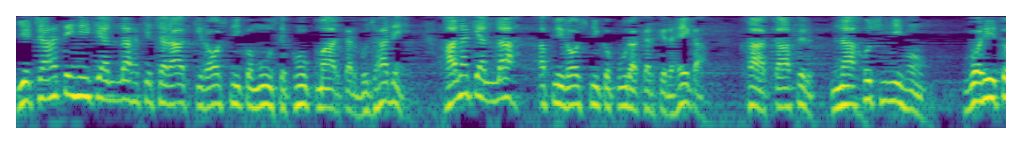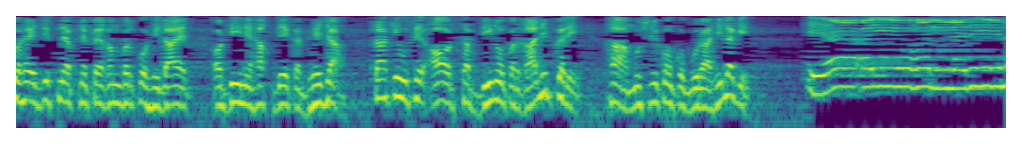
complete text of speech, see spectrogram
یہ چاہتے ہیں کہ اللہ کے چراغ کی روشنی کو منہ سے پھونک مار کر بجھا دیں۔ حالانکہ اللہ اپنی روشنی کو پورا کر کے رہے گا۔ خواہ کافر ناخوش ہی ہوں۔ وہی تو ہے جس نے اپنے پیغمبر کو ہدایت اور دین حق دے کر بھیجا، تاکہ اسے اور سب دینوں پر غالب کرے۔ خواہ مشرکوں کو برا ہی لگے۔ يا أيها الذين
